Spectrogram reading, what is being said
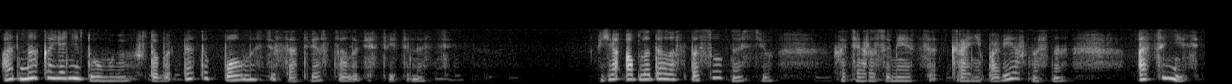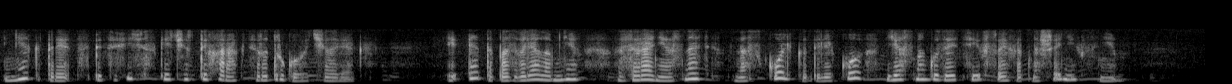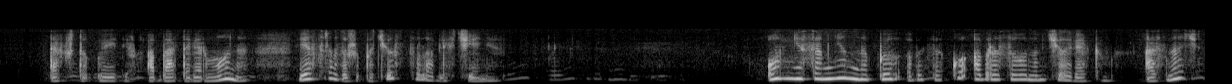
Однако я не думаю, чтобы это полностью соответствовало действительности. Я обладала способностью, хотя, разумеется, крайне поверхностно, оценить некоторые специфические черты характера другого человека. И это позволяло мне заранее знать, насколько далеко я смогу зайти в своих отношениях с ним. Так что, увидев аббата Вермона, я сразу же почувствовала облегчение. Он, несомненно, был высокообразованным человеком, а значит,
